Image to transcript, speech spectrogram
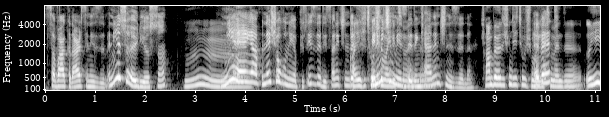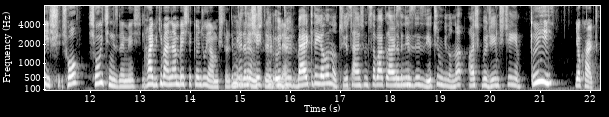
Sabaha kadar seni izledim. E niye söylüyorsun? Hmm. Niye yap? Ne şovunu yapıyorsun? İzlediysen içinde Ay, hiç benim hoşuma için mi gitmedi. izledin? Kendin için izledin. Şu an böyle düşünce hiç hoşuma Evet. gitmedi. İyi şov, şov için izlemiş. Halbuki benden 5 dakika önce uyanmıştır değil mi? Ne İzlememiştir teşekkür, bile. ödül. Belki de yalan atıyor. Sen şimdi sabaha kadar seni tabii. izledi diye tüm gün ona aşk böceğim çiçeğim. İyi. Yok artık.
